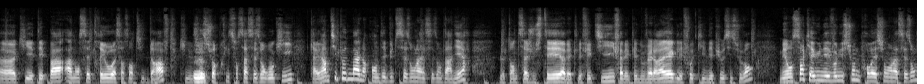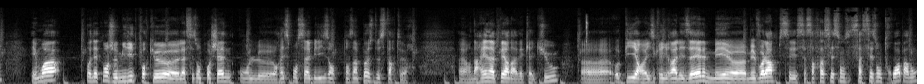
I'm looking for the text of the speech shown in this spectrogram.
euh, qui n'était pas annoncé très haut à sa sortie de draft, qui nous a Mm. surpris sur sa saison rookie, qui a eu un petit peu de mal en début de saison la saison dernière. Le temps de s'ajuster avec l'effectif, avec les nouvelles règles, les fautes qu'il n'est plus aussi souvent. Mais on sent qu'il y a eu une évolution, une progression dans la saison. Et moi, honnêtement, je milite pour que euh, la saison prochaine, on le responsabilise dans un poste de starter. Euh, on n'a rien à perdre avec IQ. Euh, au pire, il se grillera les ailes, mais, voilà, c'est, sa saison, sa saison 3. Pardon.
